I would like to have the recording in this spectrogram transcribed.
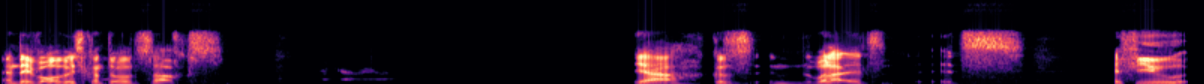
and they've always controlled stocks. Yeah, cause well, it's it's if you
